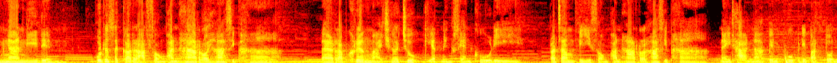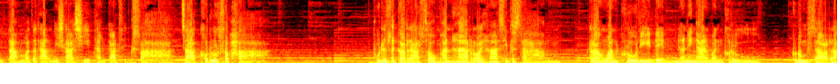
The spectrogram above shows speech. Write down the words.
ลงานดีเด่น พุทธศักราช 2555 ได้รับเครื่องหมายเชิดชูเกียรติ1 0 0 0 0แสนคูรี ประจำปี 2555 ในฐานะเป็นผู้ปฏิบัติตนตามมาตรฐานวิชาชีพทางการศึกษาจากครุสภา พุทธศักราช 2553 รางวัลครูดีเด่นเนื่องในงานวันครู กลุ่มสาระ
